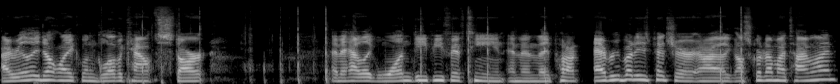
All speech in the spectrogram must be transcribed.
I really don't like when glove accounts start and they have like one DP15 and then they put on everybody's picture and I like I'll scroll down my timeline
